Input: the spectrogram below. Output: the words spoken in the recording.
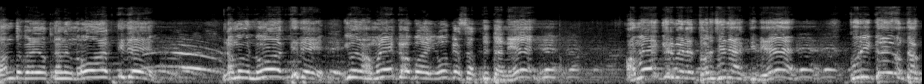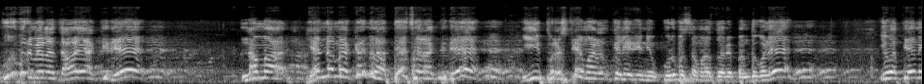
ಬಂಧುಗಳು ಇವತ್ತು ನನಗೆ ನೋವು ಆಗ್ತಿದೆ. ನಮಗೆ ನೋವು ಆಗ್ತಿದೆ. ಇವನು ಅಮಾಯಕ ಒಬ್ಬ ಯುವಕ ಸತ್ತಿದ್ದಾನೆ. ಅಮಾಯಕರ ಮೇಲೆ ದೌರ್ಜನ್ಯ ಆಗ್ತಿದೆ. ಕುರಿ ಕಾಯುವಂತ ಕುರುಬರ ಮೇಲೆ ದಾಳಿ ಆಗ್ತಿದೆ. ನಮ್ಮ ಹೆಣ್ಣು ಮಕ್ಕಳ ಮೇಲೆ ಅತ್ಯಾಚಾರ ಆಗ್ತಿದೆ. ಈ ಪ್ರಶ್ನೆ ಮಾಡೋದ್ ಕಲೀರಿ ನೀವು ಕುರುಬ ಸಮಾಜದವರೇ ಬಂಧುಗಳೇ. ಇವತ್ತೇನು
